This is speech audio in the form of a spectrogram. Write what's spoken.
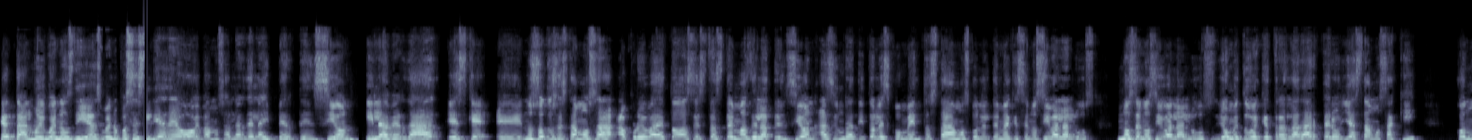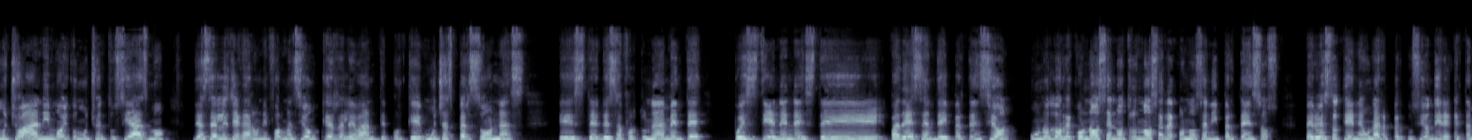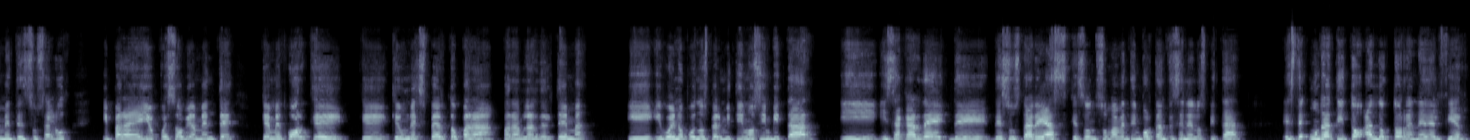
¿Qué tal? Muy buenos días. Bueno, pues el día de hoy vamos a hablar de la hipertensión y la verdad es que eh, nosotros estamos a, prueba de todos estos temas de la tensión. Hace un ratito les comento, estábamos con el tema de que se nos iba la luz, no se nos iba la luz, yo me tuve que trasladar, pero ya estamos aquí con mucho ánimo y con mucho entusiasmo de hacerles llegar una información que es relevante, porque muchas personas, este, desafortunadamente, pues tienen, este, padecen de hipertensión, unos lo reconocen, otros no se reconocen hipertensos, pero esto tiene una repercusión directamente en su salud. Y para ello, pues obviamente, qué mejor que, que, un experto para, para hablar del tema. Y, bueno, pues nos permitimos invitar y, y sacar de, de, de, sus tareas que son sumamente importantes en el hospital, este, un ratito al doctor René del Fierro.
